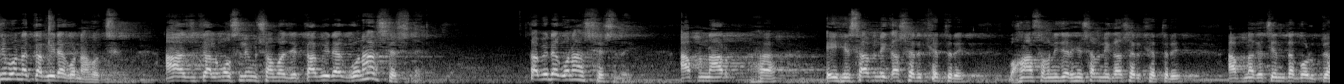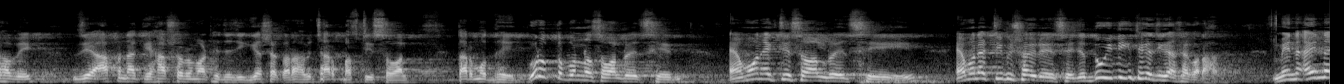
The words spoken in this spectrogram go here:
জীবনে কাবিরা গোনা হচ্ছে। আজকাল মুসলিম সমাজে কাবিরা গোনার শেষ নেই। কাবিরা গোনার শেষ নেই। আপনার হ্যাঁ এই হিসাব নিকাশের ক্ষেত্রে মহাসব নিজের হিসাব নিকাশের ক্ষেত্রে আপনাকে চিন্তা করতে হবে যে আপনাকে হাসর মাঠে যে জিজ্ঞাসা করা হবে চার, পাঁচটি সওয়াল, তার মধ্যে গুরুত্বপূর্ণ সওয়াল রয়েছে, এমন একটি সওয়াল রয়েছে, এমন একটি বিষয় রয়েছে যে দুই দিক থেকে জিজ্ঞাসা করা হবে। মেন আইনা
